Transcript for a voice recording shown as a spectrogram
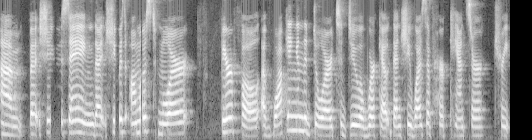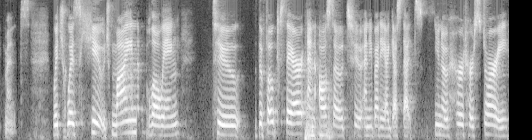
Um, but she was saying that she was almost more fearful of walking in the door to do a workout than she was of her cancer treatments, which was huge, mind blowing to the folks there and also to anybody, I guess, that's you know heard her story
